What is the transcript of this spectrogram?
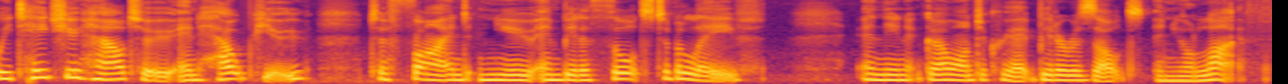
we teach you how to and help you to find new and better thoughts to believe and then go on to create better results in your life.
